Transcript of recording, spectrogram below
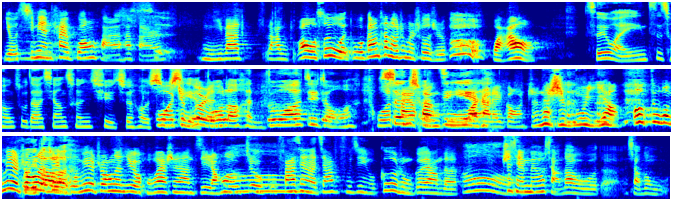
油漆面太光滑了，它反而泥巴拉不住。哦，所以我我刚看到这本书的时候，哇哦！所以婉莹自从住到乡村去之后，是不是也多了很多这种脱胎换骨？哇嘎雷公真的是不一样 哦！对，我们也装了这个，我们也装了这个红外摄像机，然后就发现了家附近有各种各样的哦，之前没有想到过的小动物，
